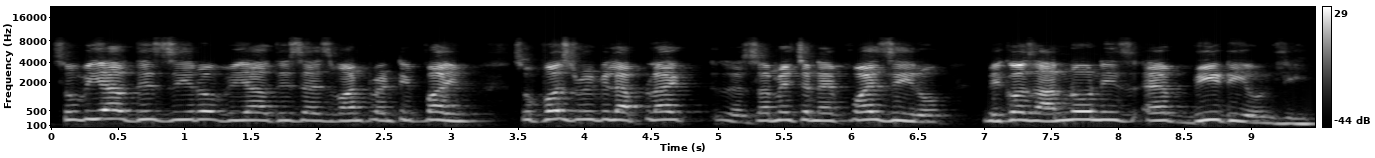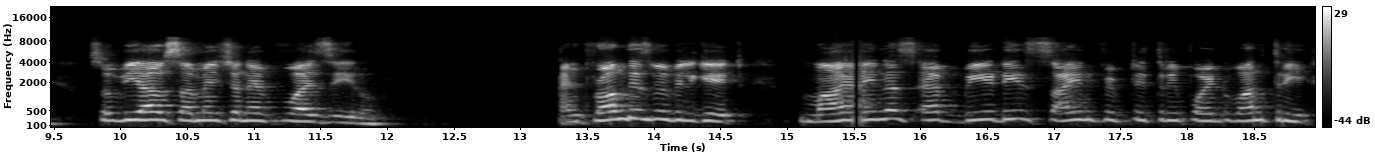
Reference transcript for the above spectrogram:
So we have this 0 we have this as 125 so first we will apply uh, summation fy0 because unknown is fbd only. So we have summation fy0. And from this we will get minus fbd sine 53.13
